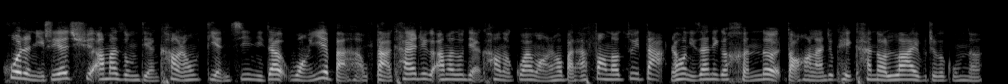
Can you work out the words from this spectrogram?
或者你直接去 Amazon 点 com，然后点击你在网页版哈，打开这个 Amazon 点 com 的官网，然后把它放到最大，然后你在那个横的导航栏就可以看到 live 这个功能。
